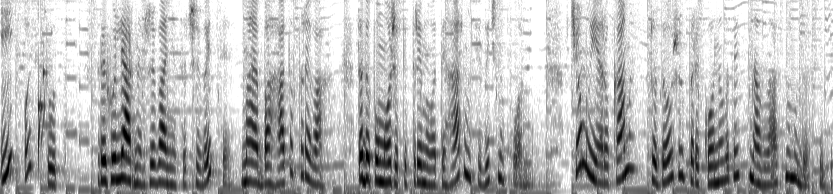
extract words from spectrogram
і ось тут. Регулярне вживання сочевиці має багато переваг та допоможе підтримувати гарну фізичну форму, чому я роками продовжую переконуватись на власному досвіді.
